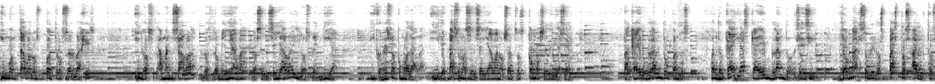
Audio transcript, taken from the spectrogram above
y montaba los potros salvajes y los amansaba, los dominaba, los enseñaba y los vendía y con eso acomodaba. Y de paso nos enseñaba a nosotros cómo se debe hacer para caer blando cuando, cuando caigas, caer blando, es decir, domar sobre los pastos altos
